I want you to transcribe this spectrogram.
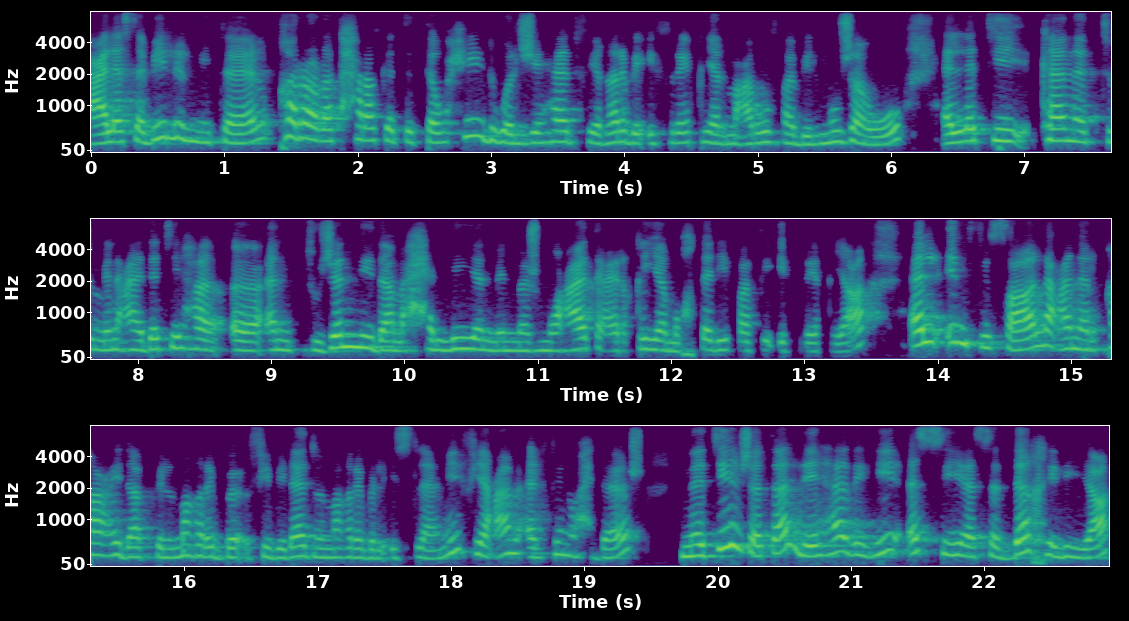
على سبيل المثال قررت حركة حركة التوحيد والجهاد في غرب إفريقيا المعروفة بالمجاو التي كانت من عادتها آه، أن تجند محليا من مجموعات عرقية مختلفة في إفريقيا. الانفصال عن القاعدة في المغرب في بلاد المغرب الإسلامي في عام 2011 نتيجة لهذه السياسة الداخلية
